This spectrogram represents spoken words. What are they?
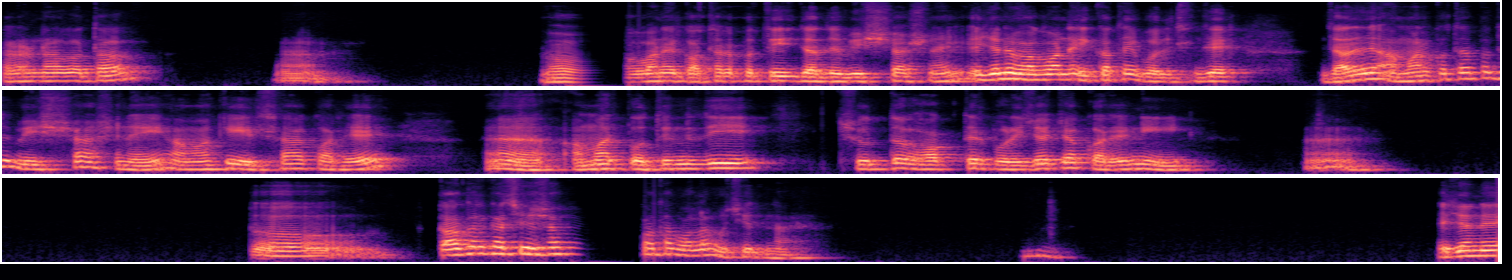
শরণাগত হ্যাঁ, ভগবানের কথার প্রতি যাদের বিশ্বাস নেই, এই জন্য ভগবান এই কথাই বলছেন যে, যাদের আমার কথার প্রতি বিশ্বাস নেই, আমাকে ঈর্ষা করে হ্যাঁ আমার প্রতিনিধি শুদ্ধ ভক্তের পরিচর্যা করেনি হ্যাঁ তো তাদের কাছে এসব কথা বলা উচিত হুম। এই জন্যে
